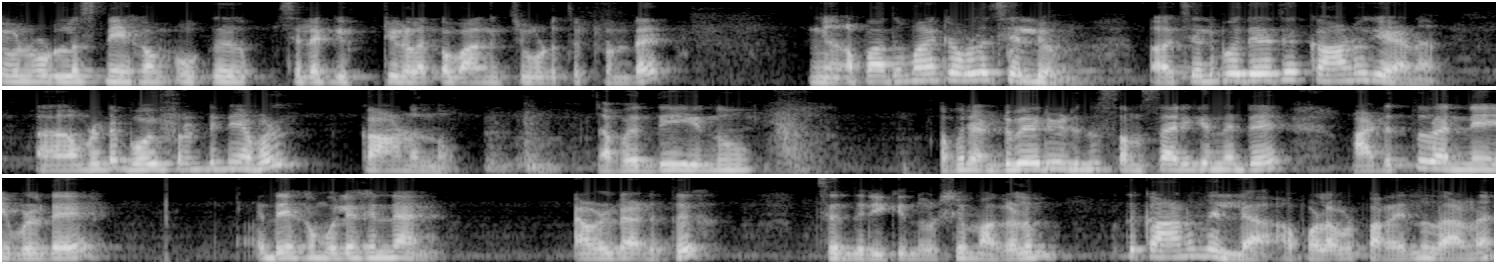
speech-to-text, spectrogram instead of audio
ഇവളോടുള്ള സ്നേഹം ഒക്കെ ചില ഗിഫ്റ്റുകളൊക്കെ വാങ്ങിച്ചു കൊടുത്തിട്ടുണ്ട്. അപ്പോൾ അതുമായിട്ട് അവൾ ചെല്ലും. ചിലപ്പോൾ ഇദ്ദേഹത്തെ കാണുകയാണ്. അവളുടെ ബോയ് ഫ്രണ്ടിനെ അവൾ കാണുന്നു. അപ്പോൾ എന്ത് ചെയ്യുന്നു? അപ്പോൾ രണ്ടുപേരും ഇരുന്ന് സംസാരിക്കുന്നതിന്റെ അടുത്ത് തന്നെ ഇവളുടെ ഇദ്ദേഹം ഉലഹന്നാൻ അവളുടെ അടുത്ത് ചെന്നിരിക്കുന്നു. പക്ഷെ മകളും അത് കാണുന്നില്ല. അപ്പോൾ അവൾ പറയുന്നതാണ്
